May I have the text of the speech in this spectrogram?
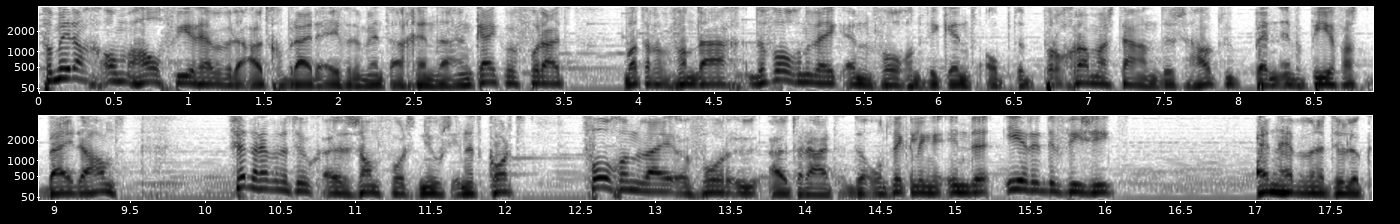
Vanmiddag om half vier hebben we de uitgebreide evenementenagenda... en kijken we vooruit wat er vandaag, de volgende week en volgend weekend op het programma staan. Dus houdt uw pen en papier vast bij de hand. Verder hebben we natuurlijk Zandvoorts nieuws in het kort. Volgen wij voor u uiteraard de ontwikkelingen in de eredivisie. En hebben we natuurlijk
